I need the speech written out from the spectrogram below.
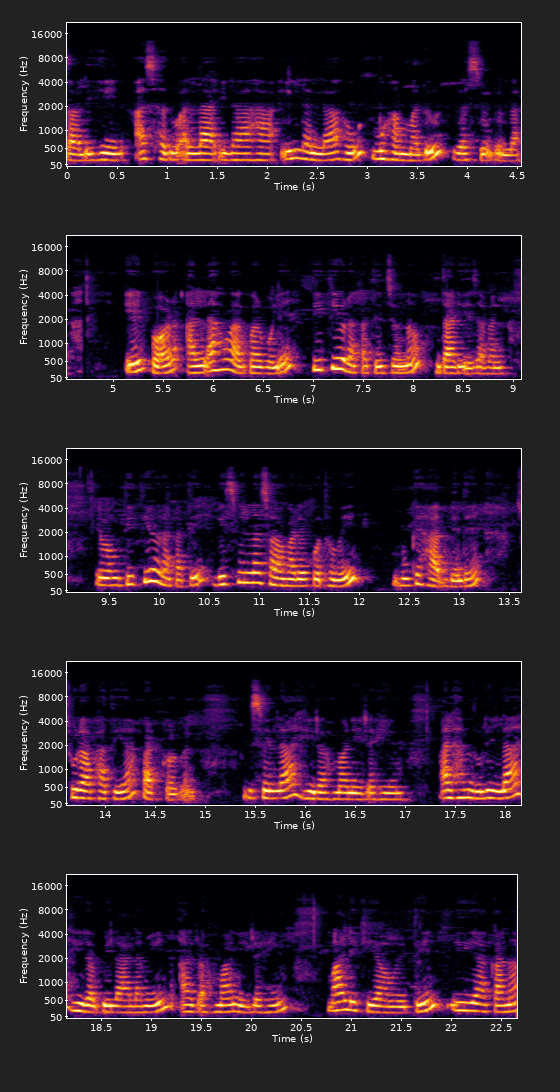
সালিহিন। আশহাদু আল্লা ইলাহা ইল্লাল্লাহু মুহাম্মাদুর রাসূলুল্লাহ। এরপর আল্লাহ আকবার বলে তৃতীয় রাকাতের জন্য দাঁড়িয়ে যাবেন এবং তৃতীয় রাকাতে বিসমিল্লাহ সহকারে প্রথমেই বুকে হাত বেঁধে সুরা ফাতিহা পাঠ করবেন। বিসমিল্লাহ রহমান রহিম আলহামদুলিল্লাহ হিরাবিল আলমিন আর রহমান রহিম মালিক ইয়াউদ্দিন ইয়া কানা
